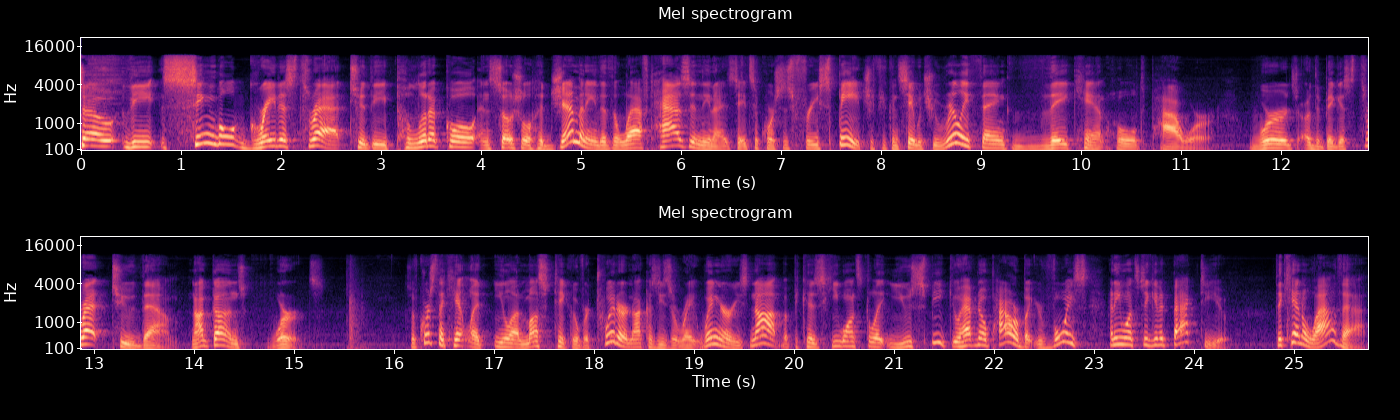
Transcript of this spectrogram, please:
So the single greatest threat to the political and social hegemony that the left has in the United States, of course, is free speech. If you can say what you really think, they can't hold power. Words are the biggest threat to them. Not guns, words. So of course they can't let Elon Musk take over Twitter, not because he's a right winger, he's not, but because he wants to let you speak. You have no power but your voice, and he wants to give it back to you. They can't allow that.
